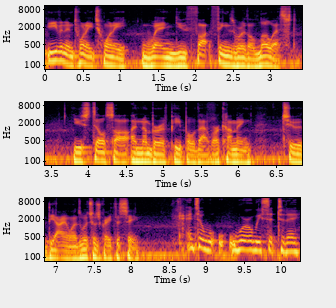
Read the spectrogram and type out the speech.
Even in 2020, when you thought things were the lowest, you still saw a number of people that were coming to the islands, which was great to see. And so, where we sit today?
